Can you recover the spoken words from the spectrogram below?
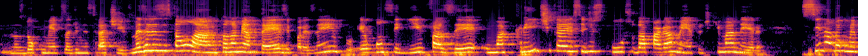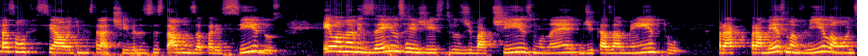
nos documentos administrativos, mas eles estão lá. Então, na minha tese, por exemplo, eu consegui fazer uma crítica a esse discurso do apagamento. De que maneira? Se na documentação oficial administrativa eles estavam desaparecidos, eu analisei os registros de batismo, né, de casamento, para a mesma vila, onde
